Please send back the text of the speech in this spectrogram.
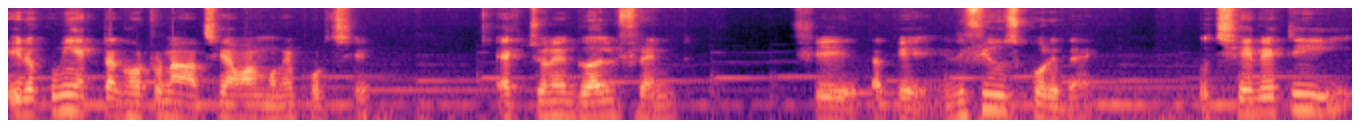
এরকমই একটা ঘটনা আছে, আমার মনে পড়ছে। একজনের গার্লফ্রেন্ড সে তাকে রিফিউজ করে দেয়। তো ছেলেটি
